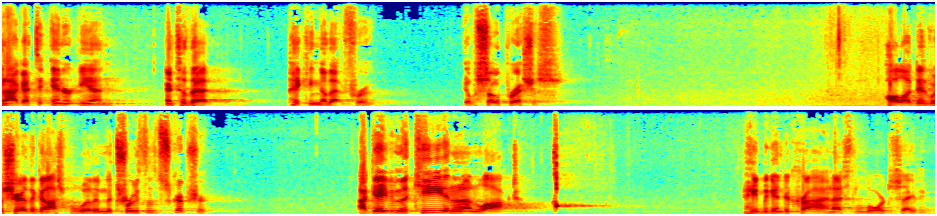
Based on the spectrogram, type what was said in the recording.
And I got to enter in into that picking of that fruit. It was so precious. All I did was share the gospel with him, the truth of the Scripture. I gave him the key and it unlocked. And he began to cry and asked the Lord to save him.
